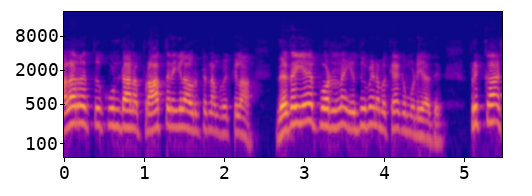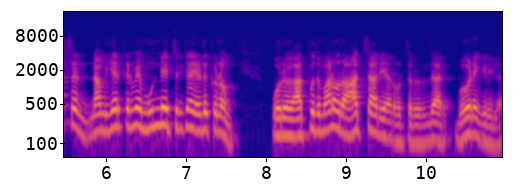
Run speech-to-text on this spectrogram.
வளர்றதுக்கு உண்டான பிரார்த்தனைகளை அவர்கிட்ட நம்ம வைக்கலாம். விதையே போடலன்னா எதுவுமே நம்ம கேட்க முடியாது. ப்ரிகாஷன் நம்ம ஏற்கனவே முன்னெச்சரிக்கையாக எடுக்கணும். ஒரு அற்புதமான ஒரு ஆச்சாரியார் ஒருத்தர் இருந்தார் புவனகிரியில்.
